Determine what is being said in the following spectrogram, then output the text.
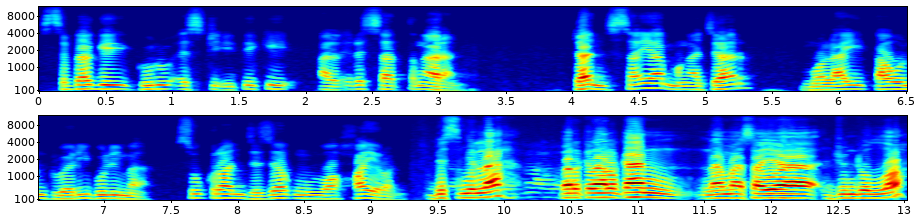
sebagai guru SDITK Al-Irsad Tengaran. Dan saya mengajar mulai tahun 2005. Sukron jazakumullah khairan. Bismillah, perkenalkan nama saya Jundullah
